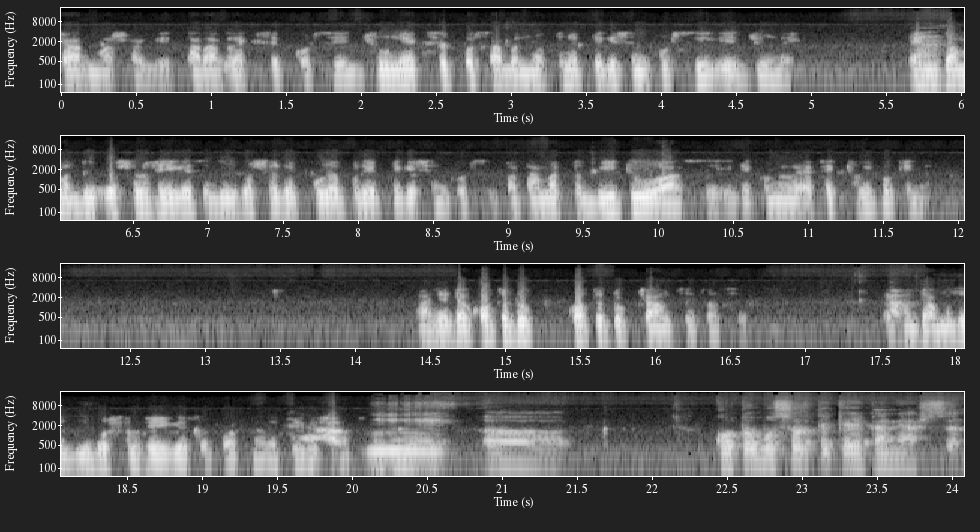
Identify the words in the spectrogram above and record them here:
চার মাস আগে, তারা আবার অ্যাকসেপ্ট করছে। জুনে অ্যাকসেপ্ট করছে, আবার নতুন অ্যাপ্লিকেশন করছি এই জুনে। এখন তো আমার দুই বছর হয়ে গেছে, দুই বছরে পুরোপুরি অ্যাপ্লিকেশন করছি। বাট আমার তো বি টু আছে, এটা কোনো এফেক্ট হইব কিনা। আর এটা কতটুক কতটুক চান্সেস আছে? এখন তো আমাদের দুই বছর হয়ে গেছে পার্টনার অ্যাপ্লিকেশন আপনি কত বছর থেকে এখানে আসছেন?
